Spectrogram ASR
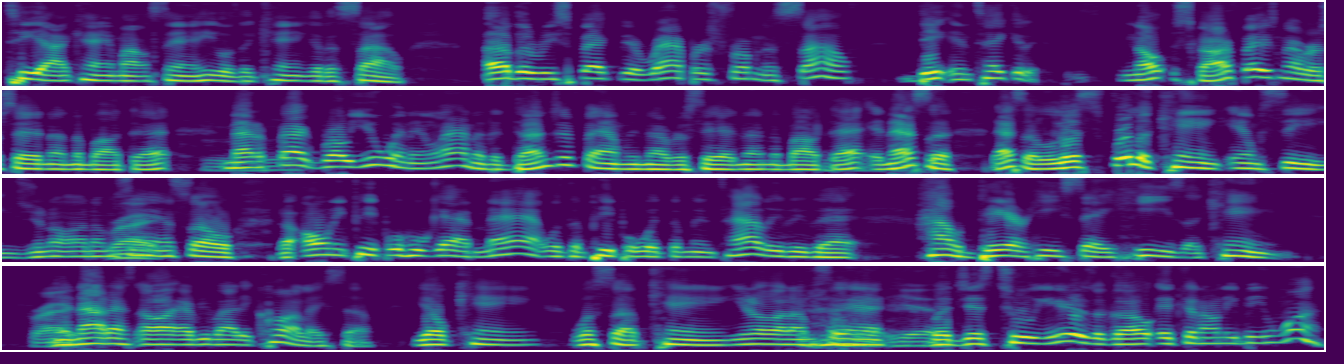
T.I. came out saying he was the king of the South. Other respected rappers from the South didn't take it. Nope, Scarface never said nothing about that. Matter of mm-hmm. fact, bro, you went in Atlanta, the Dungeon family never said nothing about that, and that's a that's a list full of king MCs. You know what I'm Right. saying? So the only people who got mad was the people with the mentality that how dare he say he's a king. Right. And now that's all everybody call themselves. Yo, king, what's up, king? You know what I'm saying? Yeah. But just two years ago, it could only be one.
